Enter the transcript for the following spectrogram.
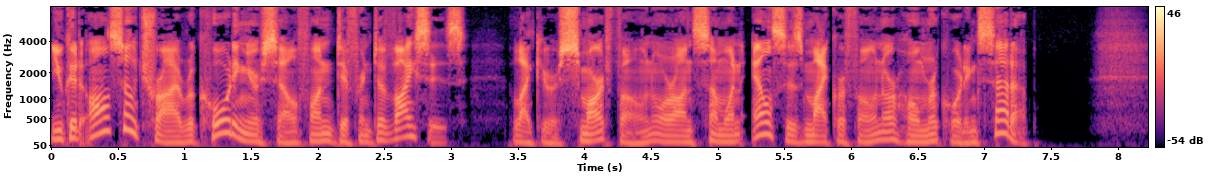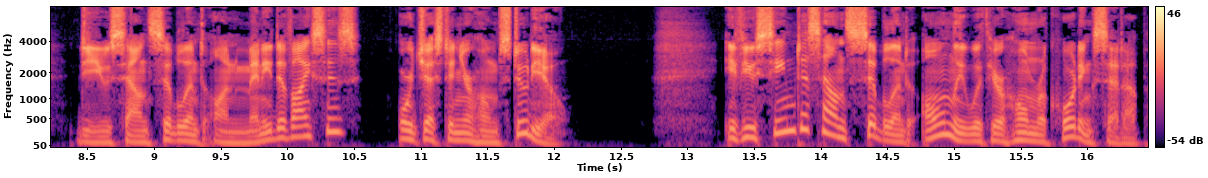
You could also try recording yourself on different devices like your smartphone or on someone else's microphone or home recording setup? Do you sound sibilant on many devices or just in your home studio? If you seem to sound sibilant only with your home recording setup,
